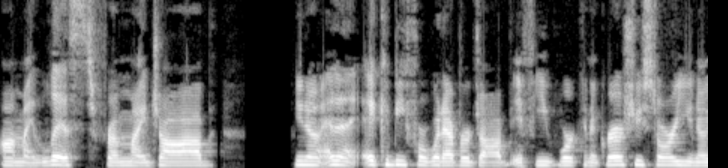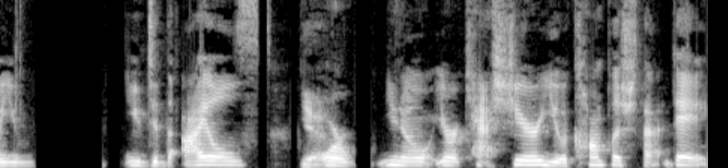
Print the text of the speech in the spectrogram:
on my list from my job you know and it could be for whatever job if you work in a grocery store you know you you did the aisles yeah. or you know you're a cashier you accomplished that day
